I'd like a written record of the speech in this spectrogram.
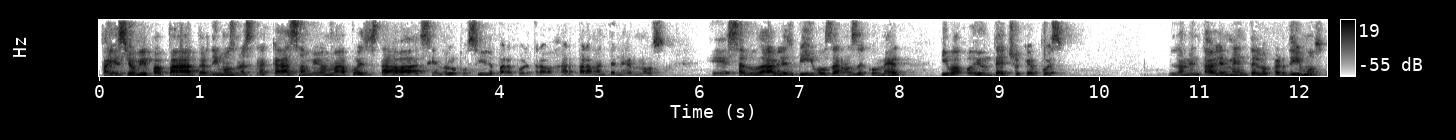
falleció mi papá, perdimos nuestra casa, mi mamá pues estaba haciendo lo posible para poder trabajar, para mantenernos eh, saludables, vivos, darnos de comer y bajo de un techo que pues lamentablemente lo perdimos,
